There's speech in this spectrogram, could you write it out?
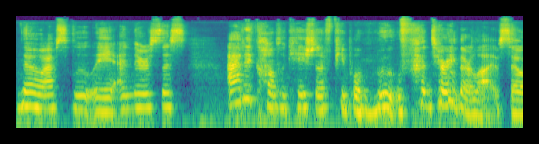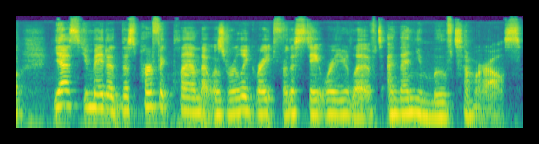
no, absolutely. And there's this added complication of people move during their lives. So, yes, you made a, this perfect plan that was really great for the state where you lived, and then you moved somewhere else.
